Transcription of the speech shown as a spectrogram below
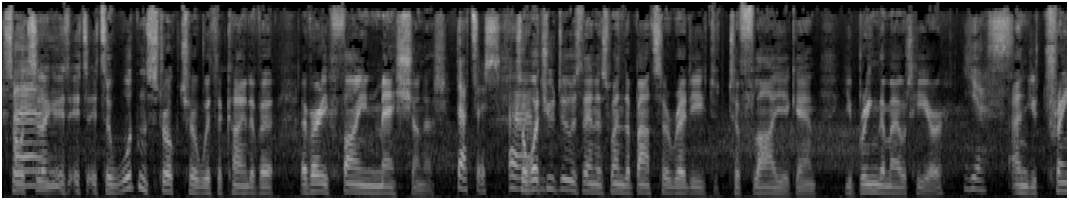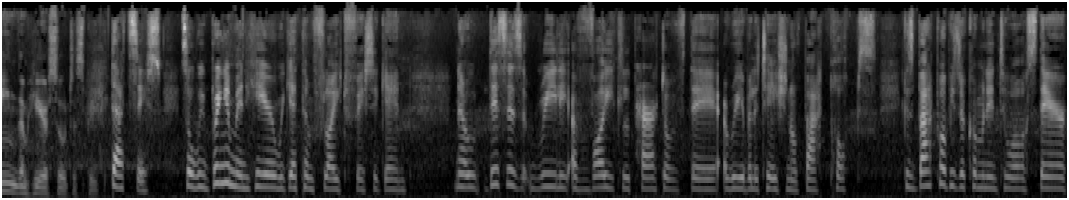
so it's like Um, it's, it's a wooden structure with a kind of a, a very fine mesh on it. That's it. so what Um, you do is then is when the bats are ready to, to fly again, you bring them out here. Yes. And you train them here, so to speak. That's it. So we bring them in here, we get them flight fit again. Now, this is really a vital part of the rehabilitation of bat pups because bat puppies are coming into us. They're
